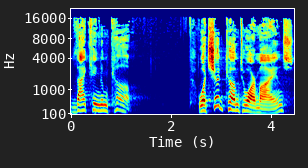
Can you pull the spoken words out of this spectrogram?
Thy kingdom come, what should come to our minds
